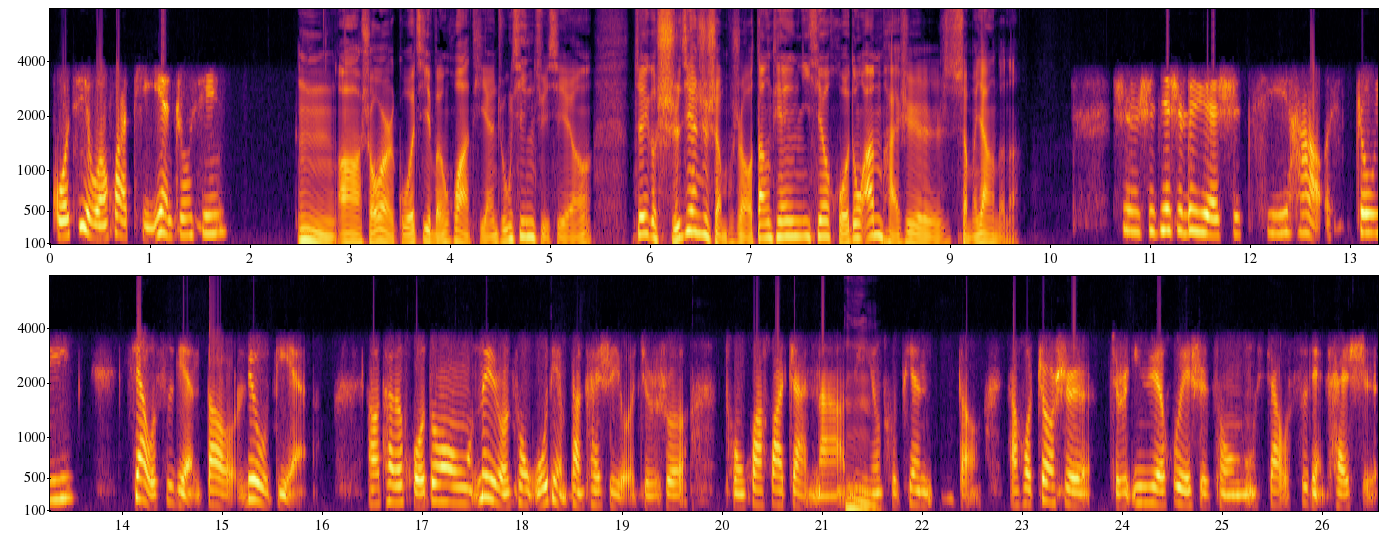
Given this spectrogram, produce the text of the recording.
国际文化体验中心。嗯啊，首尔国际文化体验中心举行。这个时间是什么时候？当天一些活动安排是什么样的呢？是时间是六月十七号周一下午四点到六点，然后它的活动内容从五点半开始有，就是说童话画展呐、嗯运营图片等，然后正式就是音乐会是从下午四点开始，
